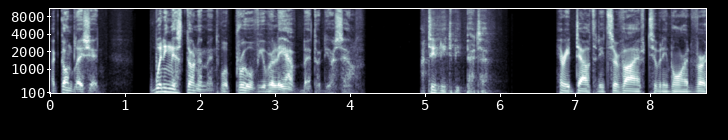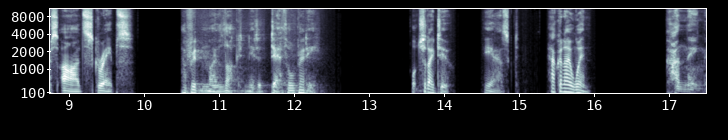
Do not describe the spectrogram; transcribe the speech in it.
Accomplish it. Winning this tournament will prove you really have bettered yourself. I do need to be better. Harry doubted he'd survived too many more adverse odds scrapes. I've ridden my luck near to death already. What should I do? he asked. How can I win? Cunning.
